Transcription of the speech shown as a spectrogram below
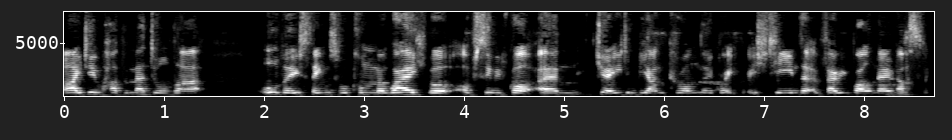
I do have a medal that all those things will come my way. But obviously, we've got um, Jade and Bianca on the Great British team that are very well known mm-hmm. athletes.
